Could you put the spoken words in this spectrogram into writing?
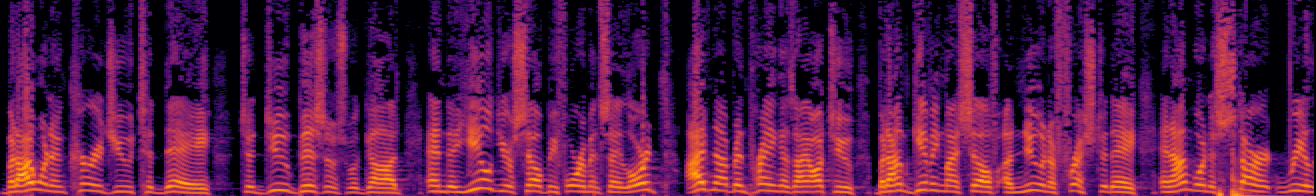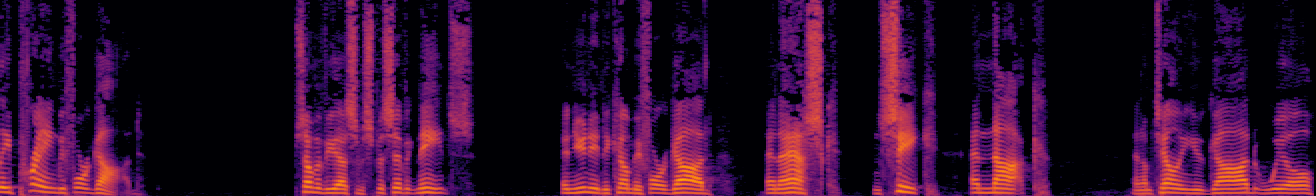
but I want to encourage you today to do business with God and to yield yourself before Him and say, Lord, I've not been praying as I ought to, but I'm giving myself anew and afresh today, and I'm going to start really praying before God. Some of you have some specific needs, and you need to come before God and ask and seek and knock. And I'm telling you, God will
